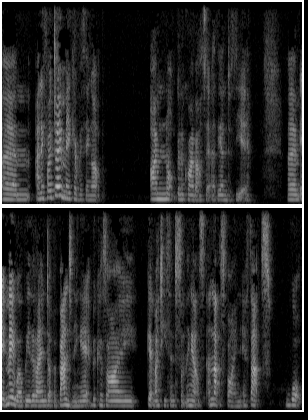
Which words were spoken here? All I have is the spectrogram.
Um, and if I don't make everything up, I'm not going to cry about it at the end of the year. Um, it may well be that I end up abandoning it because I get my teeth into something else and that's fine. If that's what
